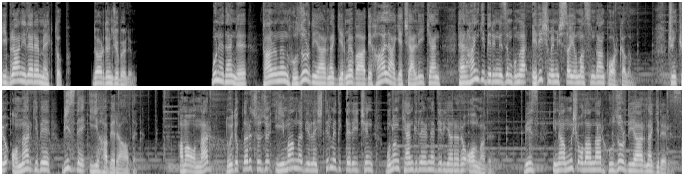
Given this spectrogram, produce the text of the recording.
İbranilere Mektup 4. Bölüm Bu nedenle Tanrı'nın huzur diyarına girme vaadi hala geçerliyken herhangi birinizin buna erişmemiş sayılmasından korkalım. Çünkü onlar gibi biz de iyi haberi aldık. Ama onlar duydukları sözü imanla birleştirmedikleri için bunun kendilerine bir yararı olmadı. Biz inanmış olanlar huzur diyarına gireriz.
